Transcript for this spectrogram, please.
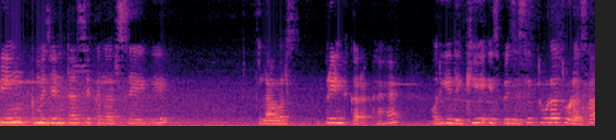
पिंक मजेंटा से कलर से ये फ्लावर्स प्रिंट कर रखा है। और ये देखिए, इस पे जैसे थोड़ा थोड़ा सा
